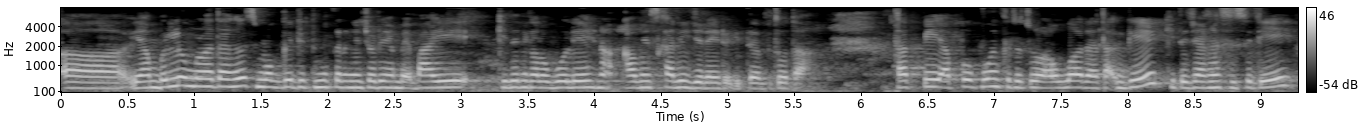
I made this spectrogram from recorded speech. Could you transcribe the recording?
Uh, yang belum berumah tangga, semoga ditemukan dengan jodoh yang baik-baik. Kita ni kalau boleh nak kahwin sekali je dalam hidup kita, betul tak? Tapi apa pun ketentuan Allah dah takdir, kita jangan sesedih.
